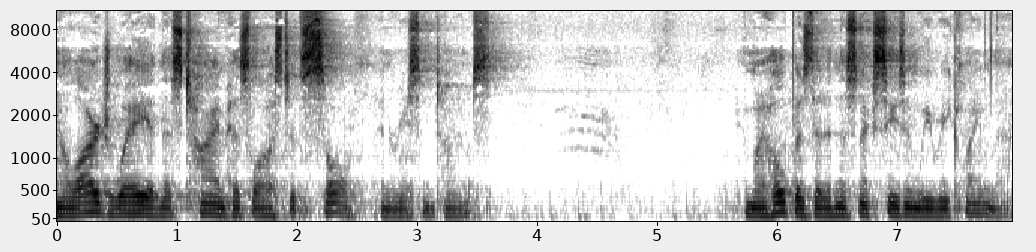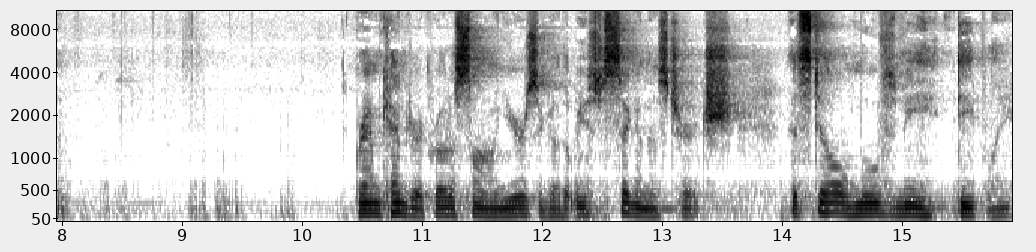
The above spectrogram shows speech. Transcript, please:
in a large way in this time has lost its soul in recent times. And my hope is that in this next season we reclaim that. Graham Kendrick wrote a song years ago that we used to sing in this church that still moves me deeply.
